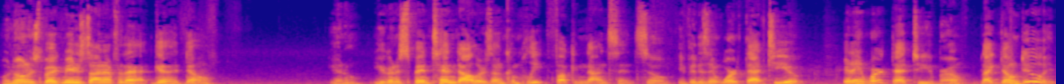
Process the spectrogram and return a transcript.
well, don't expect me to sign up for that. Good, don't. You know, you're going to spend $10 on complete fucking nonsense. So if it isn't worth that to you, it ain't worth that to you, bro. Like, don't do it.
